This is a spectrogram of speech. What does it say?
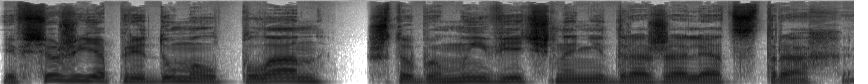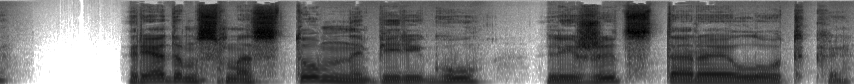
и все же я придумал план, чтобы мы вечно не дрожали от страха. Рядом с мостом на берегу лежит старая лодка.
